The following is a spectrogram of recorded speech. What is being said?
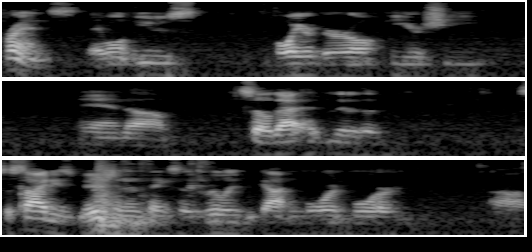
friends. They won't use boy or girl, he or she, and um, so that the, the, society's vision and things has really gotten more and more. Um,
